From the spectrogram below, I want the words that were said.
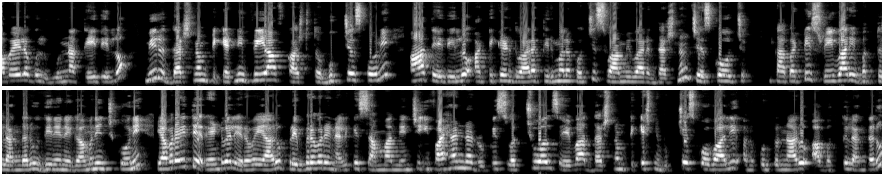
అవైలబుల్ ఉన్న తేదీలో మీరు దర్శనం టికెట్ని ఫ్రీ ఆఫ్ కాస్ట్తో బుక్ చేసుకొని ఆ తేదీలో ఆ టికెట్ ద్వారా తిరుమలకు వచ్చి స్వామివారి దర్శనం చేసుకోవచ్చు. కాబట్టి శ్రీవారి భక్తులందరూ దీనిని గమనించుకొని ఎవరైతే రెండు వేల ఇరవై ఆరు ఫిబ్రవరి నెలకి సంబంధించి ఈ ఫైవ్ హండ్రెడ్ రూపీస్ వర్చువల్ సేవ దర్శనం టికెట్ని బుక్ చేసుకోవాలి అనుకుంటున్నారు ఆ భక్తులందరూ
